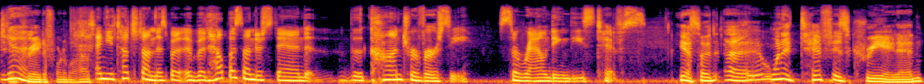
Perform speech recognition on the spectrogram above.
to yeah. create affordable housing. And you touched on this, but but help us understand the controversy surrounding these TIFs. Yeah, so uh, when a TIF is created,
